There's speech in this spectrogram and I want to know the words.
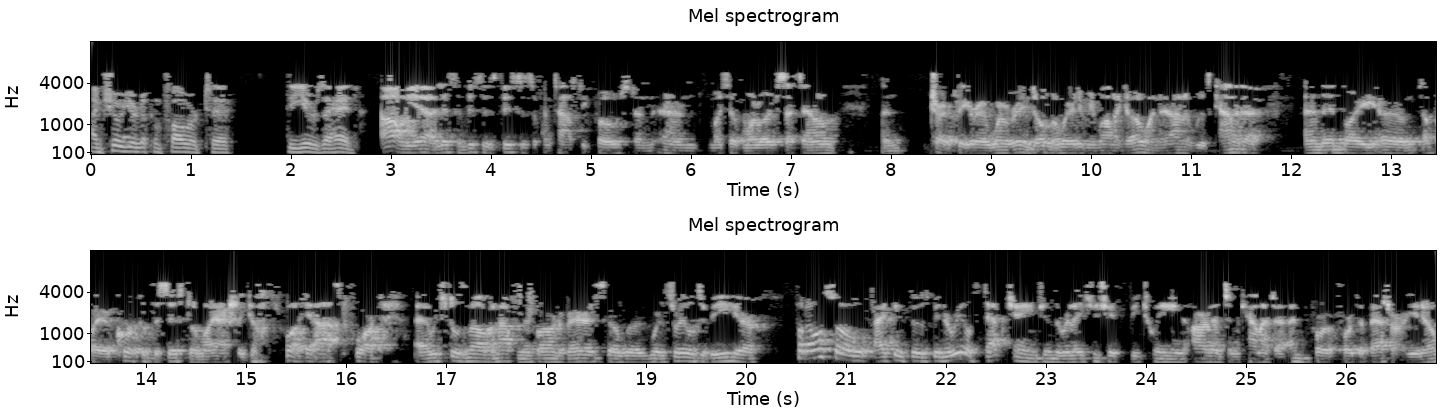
I'm sure you're looking forward to the years ahead. Oh yeah, listen, this is this is a fantastic post, and and myself and my wife sat down and tried to figure out when we were in Dublin where did we want to go, and, and it was Canada and then by um, by a quirk of the system, I actually got what I asked for, uh, which doesn't often happen in foreign affairs. So we're, we're thrilled to be here. But also, I think there's been a real step change in the relationship between Ireland and Canada, and for for the better. You know,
